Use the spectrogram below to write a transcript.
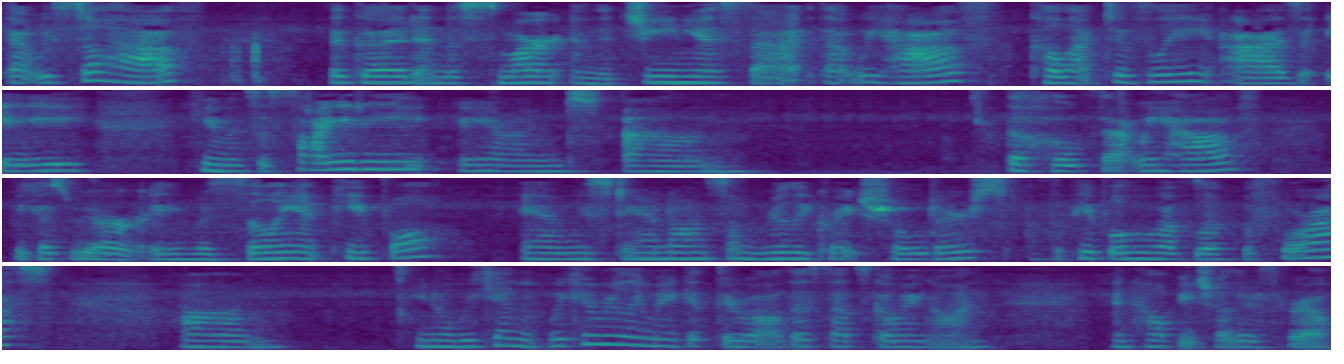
that we still have, the good and the smart and the genius that, that we have collectively as a human society and um, the hope that we have because we are a resilient people and we stand on some really great shoulders of the people who have lived before us. Um, you know, we can we can really make it through all this that's going on and help each other through.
